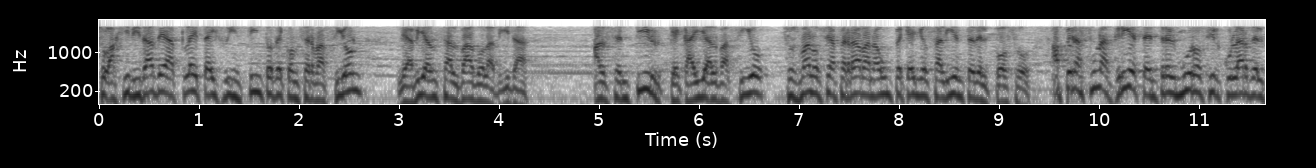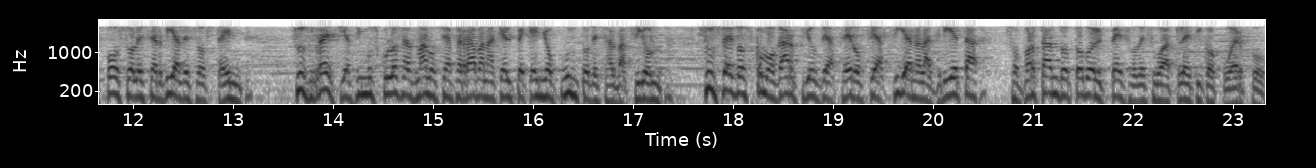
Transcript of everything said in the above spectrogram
su agilidad de atleta y su instinto de conservación le habían salvado la vida. Al sentir que caía al vacío, sus manos se aferraban a un pequeño saliente del pozo. Apenas una grieta entre el muro circular del pozo le servía de sostén. Sus recias y musculosas manos se aferraban a aquel pequeño punto de salvación. Sus dedos como garfios de acero se hacían a la grieta, soportando todo el peso de su atlético cuerpo.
